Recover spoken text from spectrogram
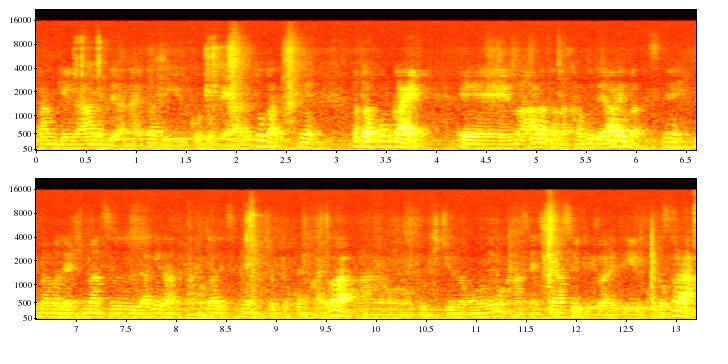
関係があるんではないかということであるとかですねまた今回えー、まあ、新たな株であればですね今までは飛沫だけだったのがですねちょっと今回はあの空気中のものでも感染しやすいと言われていることから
